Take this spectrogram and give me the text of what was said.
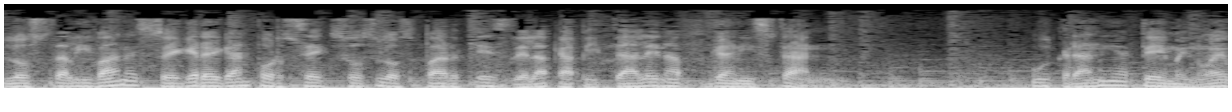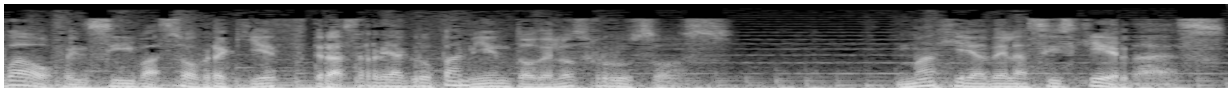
Los talibanes segregan por sexos los parques de la capital en Afganistán. Ucrania teme nueva ofensiva sobre Kiev tras reagrupamiento de los rusos. Magia de las izquierdas.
